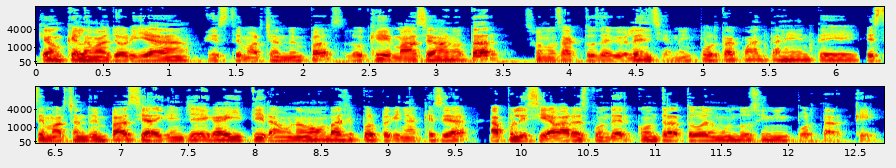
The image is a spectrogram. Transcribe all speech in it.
que aunque la mayoría esté marchando en paz, lo que más se va a notar son los actos de violencia. No importa cuánta gente esté marchando en paz, si alguien llega y tira una bomba, así por pequeña que sea, la policía va a responder contra todo el mundo sin importar qué.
